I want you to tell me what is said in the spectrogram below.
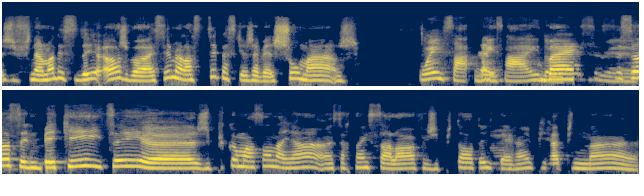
j'ai finalement décidé, ah, je vais essayer de me lancer parce que j'avais le chômage. Oui, ça, ben, ça aide. Ben, c'est euh, ça, c'est une béquille, tu sais. euh, j'ai pu commencer en ayant un certain salaire, fait que j'ai pu tenter le terrain, puis rapidement, euh,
